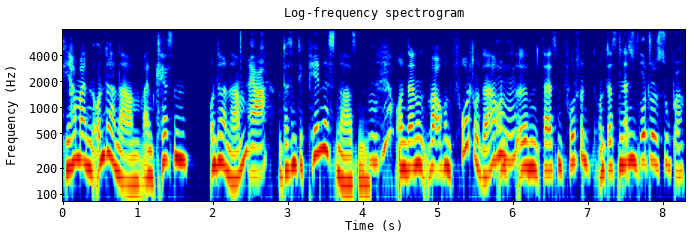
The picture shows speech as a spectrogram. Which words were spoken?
die haben einen Unternamen, einen Kessen. Unternamen. Ja. Mhm. Und das sind die Penisnasen. Und dann war auch ein Foto da und ähm, da ist ein Foto und das Das nennen. Foto ist super.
